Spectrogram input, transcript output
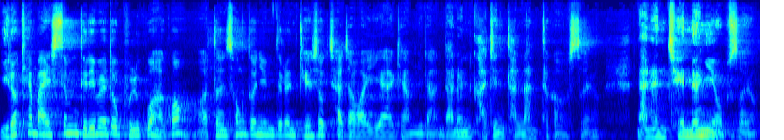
이렇게 말씀드림에도 불구하고 어떤 성도님들은 계속 찾아와 이야기합니다. 나는 가진 달란트가 없어요. 나는 재능이 없어요.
